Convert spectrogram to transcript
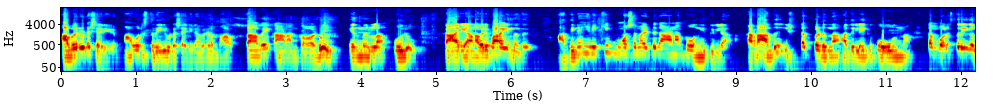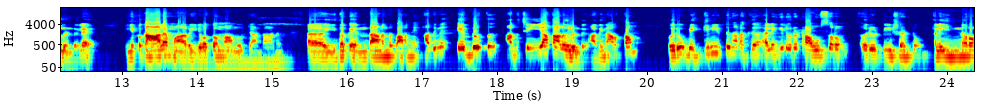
അവരുടെ ശരീരം ആ ഒരു സ്ത്രീയുടെ ശരീരം അവരുടെ ഭർത്താവെ കാണാൻ പാടൂ എന്നുള്ള ഒരു കാര്യമാണ് അവർ പറയുന്നത്. അതിനെ എനിക്ക് മോശമായിട്ട് കാണാൻ തോന്നിയിട്ടില്ല. കാരണം അത് ഇഷ്ടപ്പെടുന്ന അതിലേക്ക് പോകുന്ന ഇഷ്ടം പോലെ സ്ത്രീകളുണ്ട് അല്ലെ? ഇനിയിപ്പോ കാലം മാറി ഇരുപത്തൊന്നാം നൂറ്റാണ്ടാണ്. ഇതൊക്കെ എന്താണെന്ന് പറഞ്ഞ് അതിന് എതിർത്ത് അത് ചെയ്യാത്ത ആളുകളുണ്ട്. അതിനർത്ഥം ഒരു ബിക്കിനി ഇട്ട് നടക്കുക അല്ലെങ്കിൽ ഒരു ട്രൗസറും ഒരു ടീഷർട്ടും അല്ലെങ്കിൽ ഇന്നറോ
